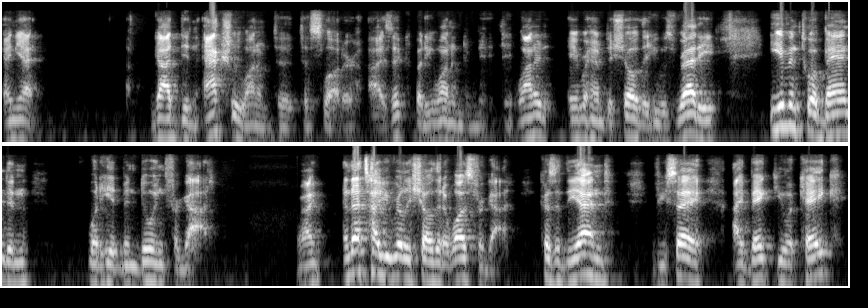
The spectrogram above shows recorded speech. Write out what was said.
And yet, God didn't actually want him to, to slaughter Isaac, but he wanted to, wanted Abraham to show that he was ready, even to abandon what he had been doing for God, right? And that's how you really show that it was for God, because at the end, if you say, "I baked you a cake,"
